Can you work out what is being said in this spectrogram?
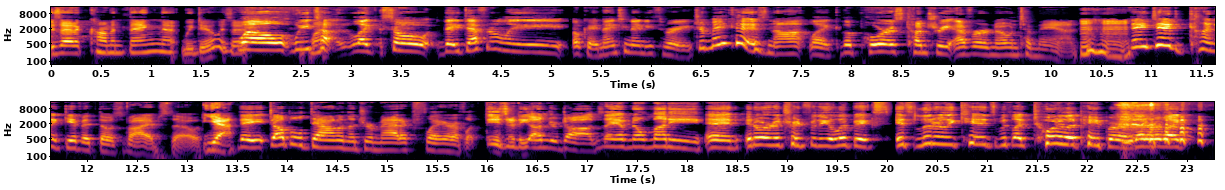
is that a common thing that we do? Is it? Well, we ta- like so they definitely okay. 1993. Jamaica is not like the poorest country ever known to man. mm-hmm. They did kind of give it those vibes though. Yeah. They doubled down on the dramatic flair of like these are the underdogs. They have no money, and in order to train for the Olympics, it's literally kids with like toilet paper that are like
